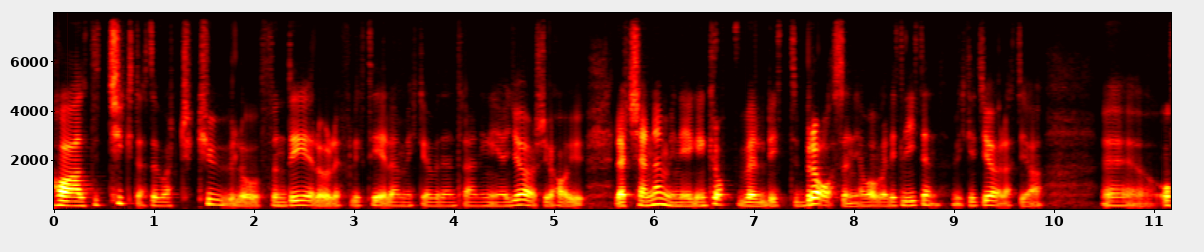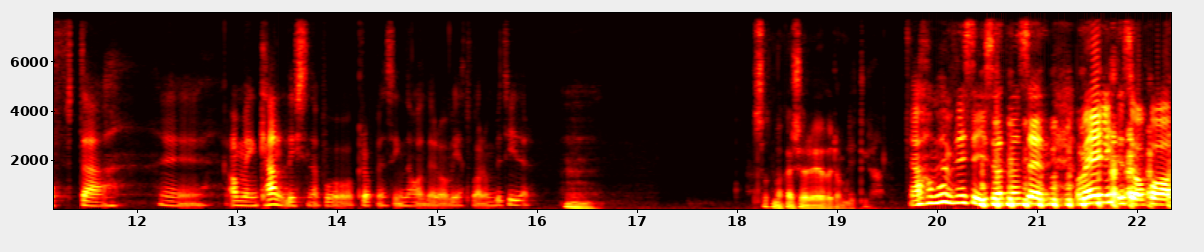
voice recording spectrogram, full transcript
har alltid tyckt att det varit kul att fundera och reflektera mycket över den träningen jag gör. Så jag har ju lärt känna min egen kropp väldigt bra sedan jag var väldigt liten. Vilket gör att jag eh, ofta eh, ja, men kan lyssna på kroppens signaler och vet vad de betyder. Mm. Så att man kan köra över dem lite grann? Ja men precis, att man sen, om jag är lite så på,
